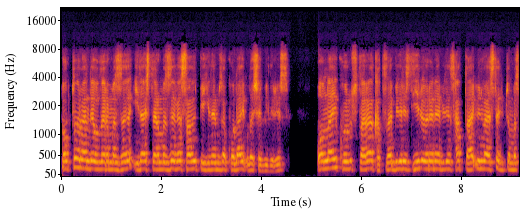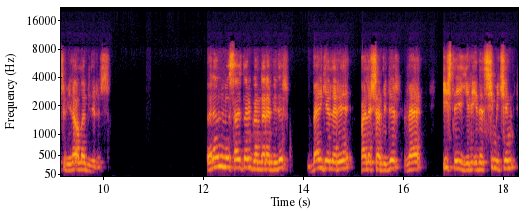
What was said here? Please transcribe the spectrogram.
Doktor randevularımızı, ilaçlarımızı ve sağlık bilgilerimize kolay ulaşabiliriz. Online kurslara katılabiliriz, dil öğrenebiliriz, hatta üniversite diploması bile alabiliriz. Önemli mesajları gönderebilir, belgeleri paylaşabilir ve işle ilgili iletişim için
